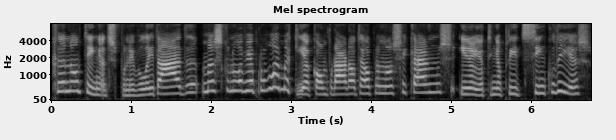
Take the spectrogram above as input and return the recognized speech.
que não tinha disponibilidade, mas que não havia problema, que ia comprar hotel para nós ficarmos. E eu tinha pedido cinco dias.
